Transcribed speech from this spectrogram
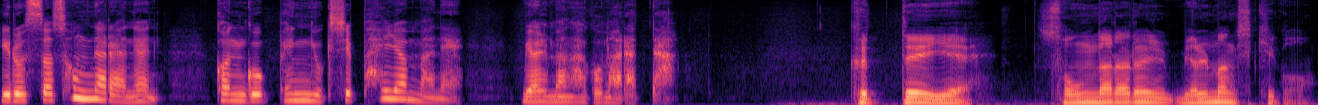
이로써 송나라는 건국 168년 만에 멸망하고 말았다. 그때에 송나라를 멸망시키고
